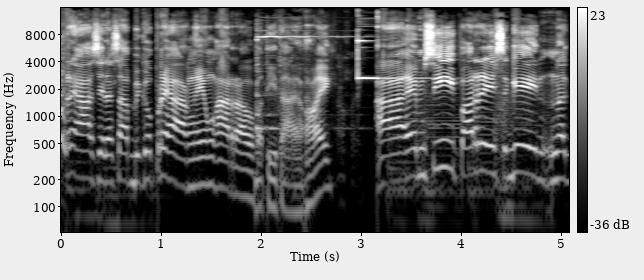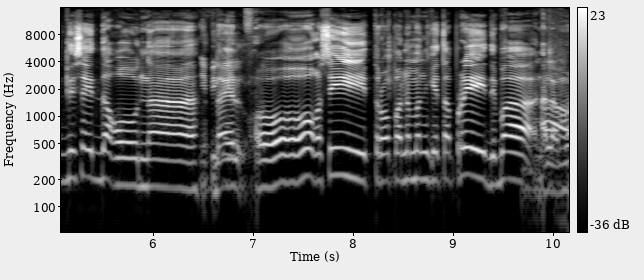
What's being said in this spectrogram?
pre ha, sinasabi ko pre ha, ngayong araw. Bati tayo, okay? Okay. Ah, MC, pare, sige, nag-decide ako na Ibigay. dahil oo, oo, kasi tropa naman kita pre, 'di ba? Alam mo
